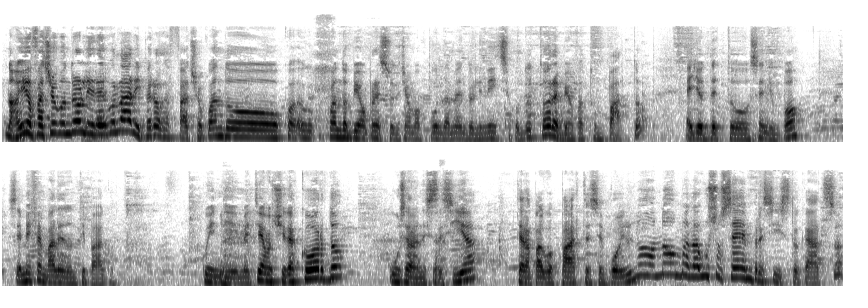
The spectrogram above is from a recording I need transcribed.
No, io faccio controlli regolari, però che faccio? Quando, qua- quando abbiamo preso, diciamo, appuntamento all'inizio col dottore, abbiamo fatto un patto e gli ho detto, senti un po', se mi fai male non ti pago. Quindi mettiamoci d'accordo, usa l'anestesia, te la pago a parte se vuoi. No, no, ma la uso sempre, sì, sto cazzo.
